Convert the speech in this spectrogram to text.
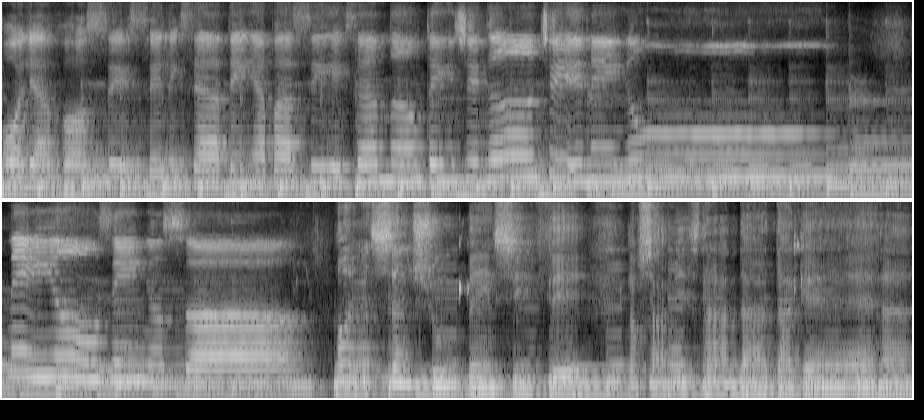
Olha, Vossa Excelência, tenha paciência, não tem gigante nenhum, nenhumzinho só. Olha, Sancho, bem se vê, não sabes nada da guerra.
